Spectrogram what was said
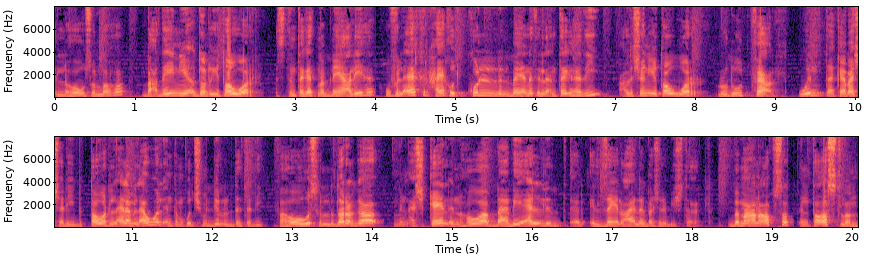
اللي هو وصل لها بعدين يقدر يطور استنتاجات مبنية عليها وفي الآخر هياخد كل البيانات اللي أنتجها دي علشان يطور ردود فعل. وانت كبشري بتطور القلم الأول انت ما كنتش مديله الداتا دي. فهو وصل لدرجة من أشكال إن هو بقى بيقلد إزاي العقل البشري بيشتغل. بمعنى أبسط انت أصلا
